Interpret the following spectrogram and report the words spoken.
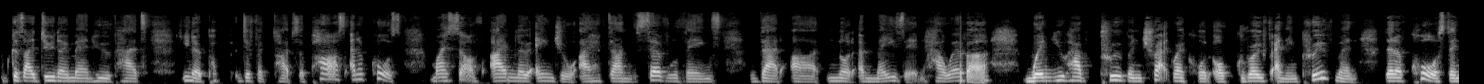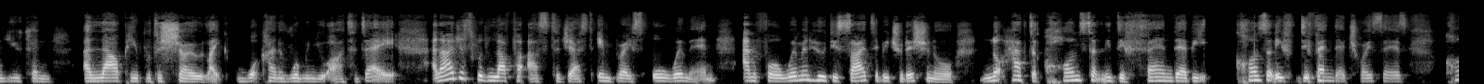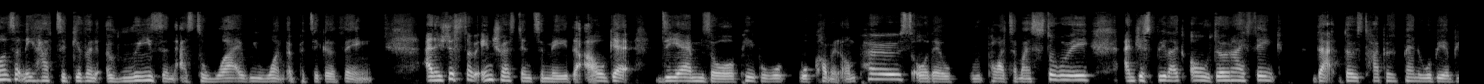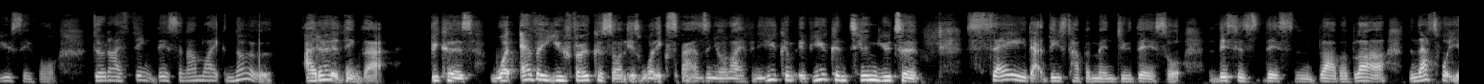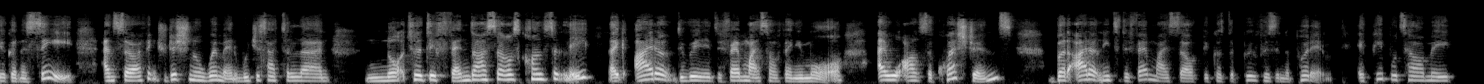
because I do know men who've had, you know, p- different types of past. And of course, myself, I'm no angel. I have done several things that are not amazing. However, when you have proven track record of growth and improvement, then of course, then you can allow people to show like what kind of woman you are today. And I just would love for us to just embrace all women and for women who decide to be traditional, not have to constantly defend their be constantly defend their choices, constantly have to give an, a reason as to why we want a particular thing. And it's just so interesting to me that I'll get DMs or people will, will comment on posts or they'll reply to my story and just be like, oh, don't I think that those type of men will be abusive or don't I think this? And I'm like, no, I don't think that because whatever you focus on is what expands in your life. And you can if you continue to say that these type of men do this or this is this and blah blah blah then that's what you're going to see. And so i think traditional women we just have to learn not to defend ourselves constantly. Like i don't really defend myself anymore. I will answer questions but i don't need to defend myself because the proof is in the pudding. If people tell me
